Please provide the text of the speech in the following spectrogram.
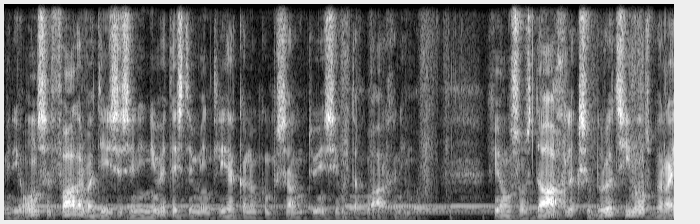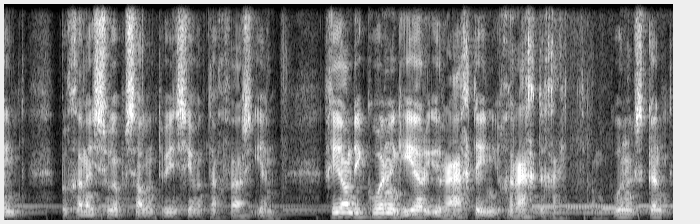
met die onsse Vader wat Jesus in die Nuwe Testament leer kan ook in Psalm 72 waargeneem word. Gee ons ons daaglikse brood sien ons bereid begin hy so Psalm 72 vers 1. Gee aan die koning Heer u regte en u geregtigheid aan koningskind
